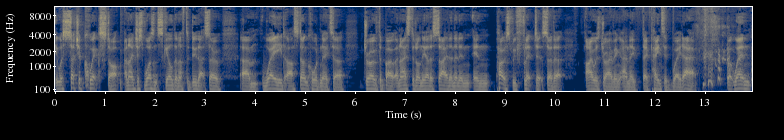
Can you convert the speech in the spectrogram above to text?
it was such a quick stop, and I just wasn't skilled enough to do that. So um, Wade, our stunt coordinator, drove the boat, and I stood on the other side. And then in in post, we flipped it so that I was driving, and they they painted Wade out. but when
